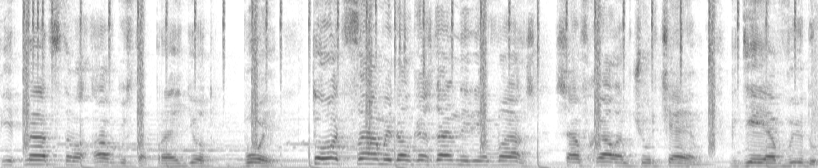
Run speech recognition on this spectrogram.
15 августа пройдет бой. Тот самый долгожданный реванш с Шавхалом Чурчаем, где я выйду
